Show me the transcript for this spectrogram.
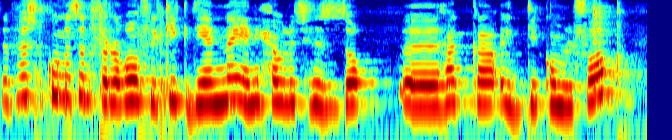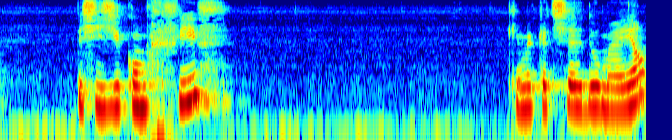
دابا فاش نكونوا تنفرغوه في الكيك ديالنا يعني حاولوا تهزوا آه هكا يديكم الفوق باش يجيكم خفيف. كما كتشاهدوا معايا.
